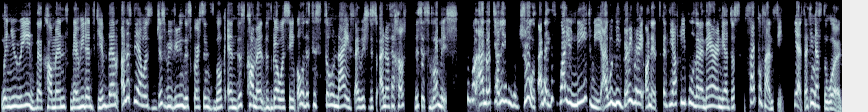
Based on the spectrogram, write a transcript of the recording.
when you read the comments the readers give them, honestly, I was just reviewing this person's book and this comment, this girl was saying, Oh, this is so nice. I wish this, and I was like, huh, this is rubbish. People are not telling you the truth. I think this is why you need me. I would be very, very honest because you have people that are there and they're just psychophancy. Yes, I think that's the word.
